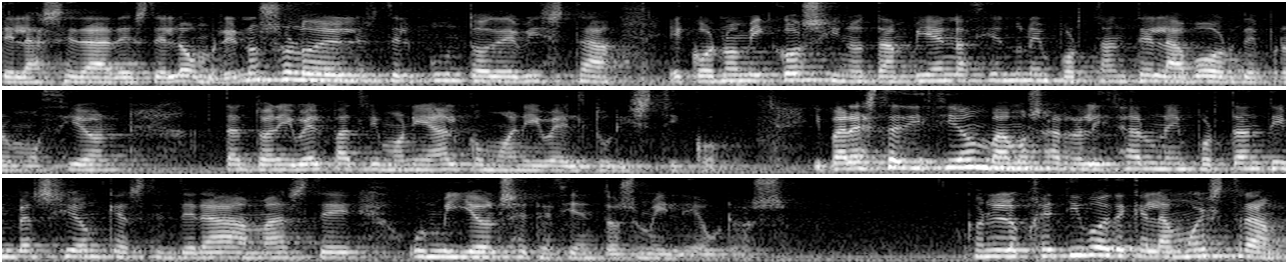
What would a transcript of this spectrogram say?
de las edades del hombre, no solo desde el punto de vista económico, sino también haciendo una importante labor de promoción tanto a nivel patrimonial como a nivel turístico. Y para esta edición vamos a realizar una importante inversión que ascenderá a más de 1.700.000 euros con el objetivo de que la muestra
